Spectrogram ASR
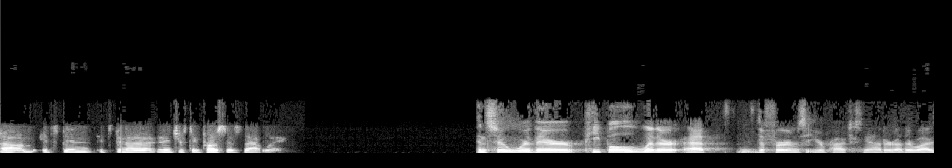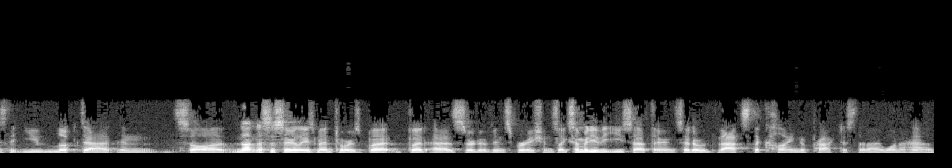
um, it's been it's been a, an interesting process that way. And so, were there people, whether at the firms that you're practicing at or otherwise, that you looked at and saw not necessarily as mentors, but but as sort of inspirations, like somebody that you sat there and said, "Oh, that's the kind of practice that I want to have."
